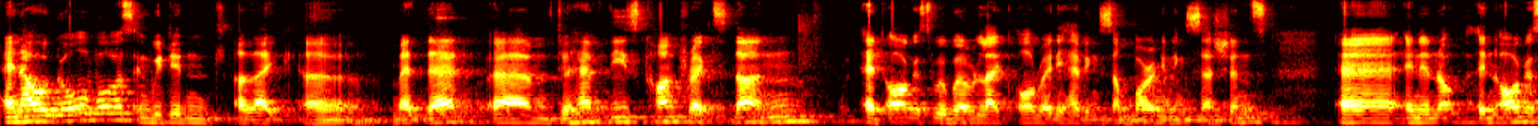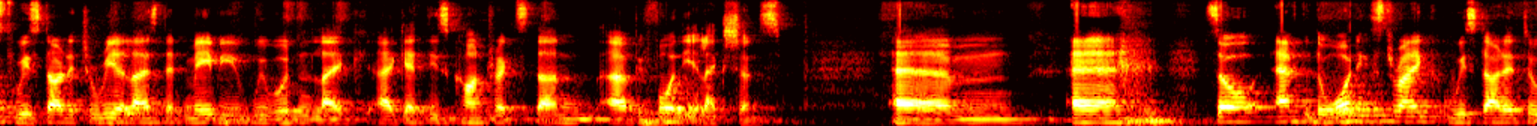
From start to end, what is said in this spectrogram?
And our goal was, and we didn't uh, like uh, met that, um, to have these contracts done. At August, we were like already having some bargaining sessions. Uh, and in, in August, we started to realize that maybe we wouldn't like uh, get these contracts done uh, before the elections. Um, uh, so after the warning strike, we started to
